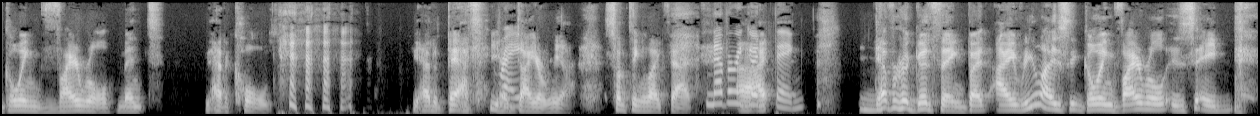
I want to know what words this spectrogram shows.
going viral meant you had a cold. you had a bad, you right. had diarrhea, something like that. Never a good uh, thing. Never a good thing, but I realized that going viral is a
